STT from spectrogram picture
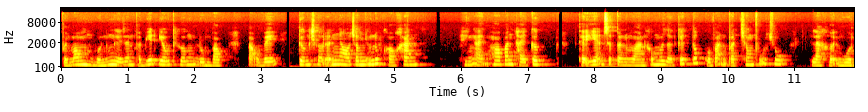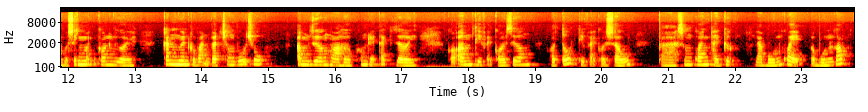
với mong muốn người dân phải biết yêu thương, đùm bọc, bảo vệ, tương trợ lẫn nhau trong những lúc khó khăn. Hình ảnh hoa văn thái cực thể hiện sự tuần hoàn không bao giờ kết thúc của vạn vật trong vũ trụ, là khởi nguồn của sinh mệnh con người, căn nguyên của vạn vật trong vũ trụ. Âm dương hòa hợp không thể tách rời, có âm thì phải có dương, có tốt thì phải có xấu, và xung quanh thái cực là bốn quẻ ở bốn góc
